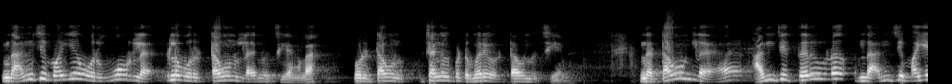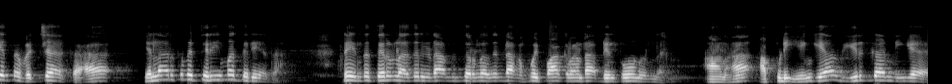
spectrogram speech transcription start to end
இந்த அஞ்சு மையம் ஒரு ஊர்ல இல்லை ஒரு டவுன்லன்னு வச்சுக்கோங்களேன். ஒரு டவுன் செங்கல்பட்டு மாதிரி ஒரு டவுன் வச்சுக்கோங்க. இந்த டவுன்ல அஞ்சு தெருவில் இந்த அஞ்சு மையத்தை வச்சாக்கா எல்லாருக்குமே தெரியுமா தெரியாதா? டே இந்த தெருவில் அது இருக்குடா அந்த தெருவில் அது இருக்குடா அங்கே போய் பார்க்கலாம்டா அப்படின்னு தோணும் இல்லை ஆனால் அப்படி எங்கேயாவது இருக்கான்னு நீங்கள்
